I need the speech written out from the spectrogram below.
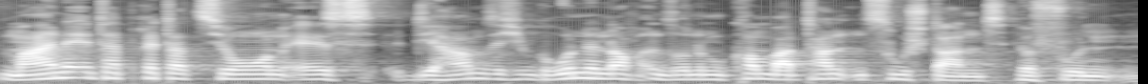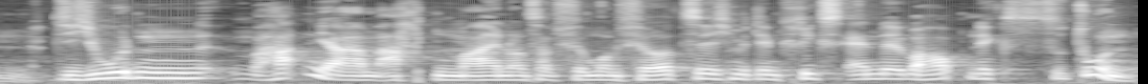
Meine Interpretation ist, die haben sich im Grunde noch in so einem kombatanten Zustand befunden. Die Juden hatten ja am 8. Mai 1945 mit dem Kriegsende überhaupt nichts zu tun.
